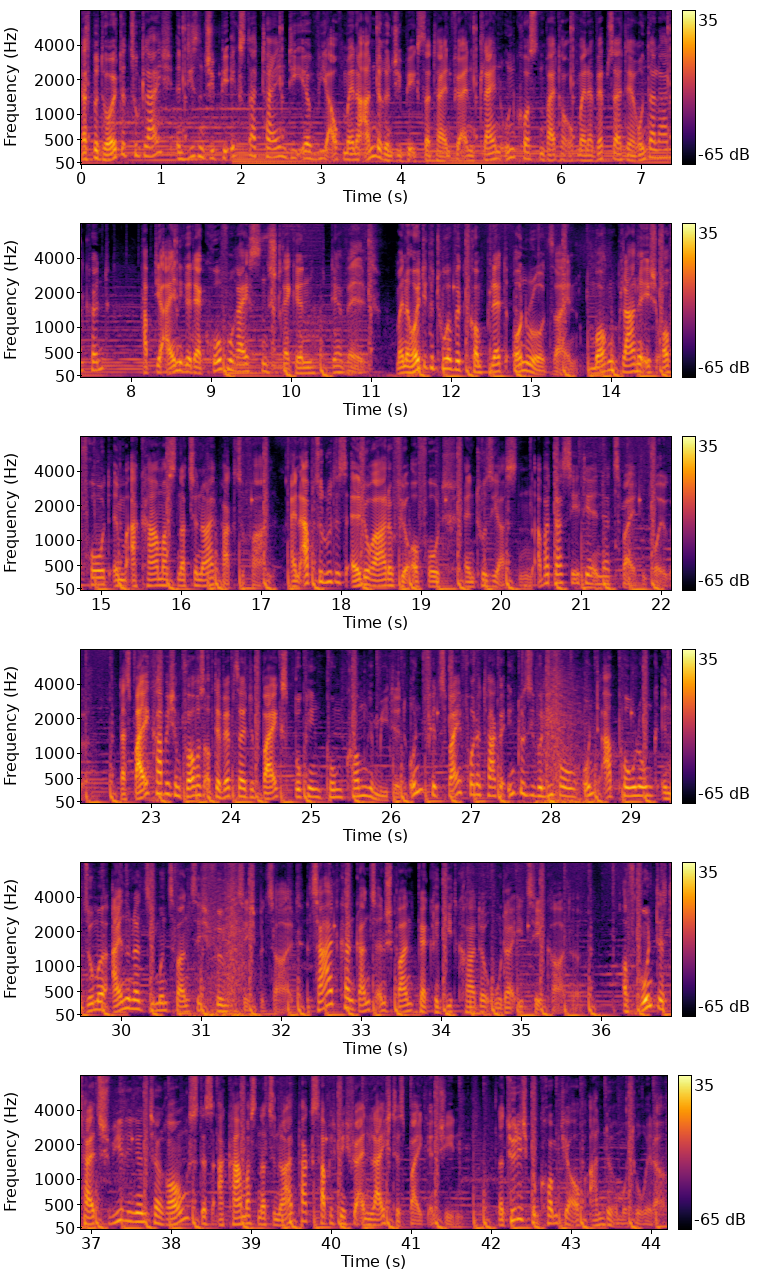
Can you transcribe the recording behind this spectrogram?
Das bedeutet zugleich, in diesen GPX-Dateien, die ihr wie auch meine anderen GPX-Dateien für einen kleinen Unkostenbeitrag auf meiner Webseite herunterladen könnt, habt ihr einige der kurvenreichsten Strecken der Welt. Meine heutige Tour wird komplett On-Road sein. Morgen plane ich Offroad im Akamas Nationalpark zu fahren. Ein absolutes Eldorado für Offroad-Enthusiasten, aber das seht ihr in der zweiten Folge. Das Bike habe ich im Voraus auf der Webseite bikesbooking.com gemietet und für zwei volle Tage inklusive Lieferung und Abholung in Summe 127,50 bezahlt. Bezahlt kann ganz entspannt per Kreditkarte oder EC-Karte. Aufgrund des teils schwierigen Terrains des Akamas Nationalparks habe ich mich für ein leichtes Bike entschieden. Natürlich bekommt ihr auch andere Motorräder.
